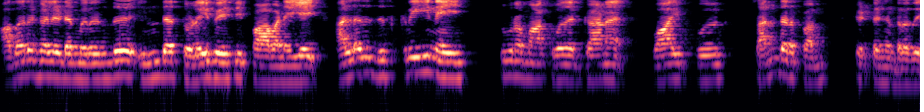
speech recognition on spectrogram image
அவர்களிடமிருந்து இந்த தொலைபேசி பாவனையை அல்லது இந்த ஸ்கிரீனை தூரமாக்குவதற்கான வாய்ப்பு சந்தர்ப்பம் கிட்டுகின்றது.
